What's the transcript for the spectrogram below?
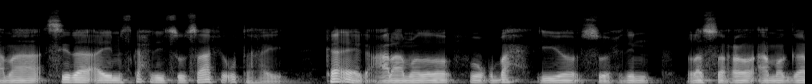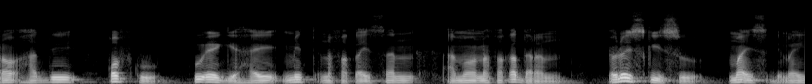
ama sida ay maskaxdiisu saafi u tahay. Ka eeg calaamado fuuqbax iyo suuxdin la soco ama garo haddii qofku u egyahay mid nafaqaysan ama nafaqo daran. Culeyskiisu ma isdhimay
